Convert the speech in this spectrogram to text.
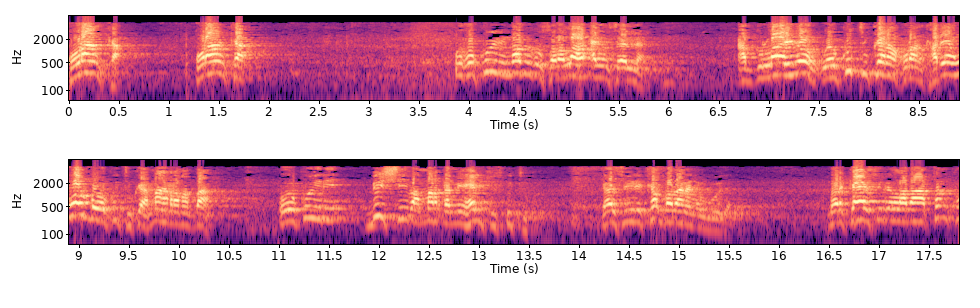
qur'aanka qur'aanka wuxuu ku yidhi nabigu sala allahu calayh wasalam cabdullaahiyo waa ku tukanaa qur'aanka habeen walba waa ku tukaa maha ramadaan. Wuxuu ku yidhi bishiiba mar dhame halkiis ku tuko. Markaasuu yidhi ka badanaan awooda. Markaasuu yidhi labaatan ku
